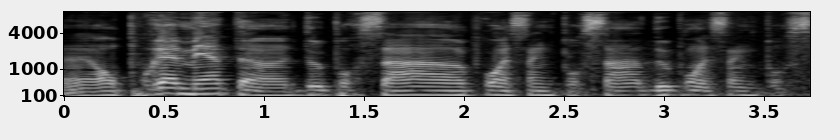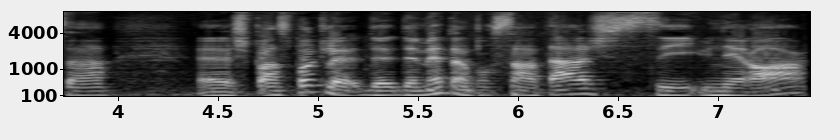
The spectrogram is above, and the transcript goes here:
euh, on pourrait mettre un 2%, 1,5%, 2,5%. Euh, je pense pas que le- de, de mettre un pourcentage, c'est une erreur.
